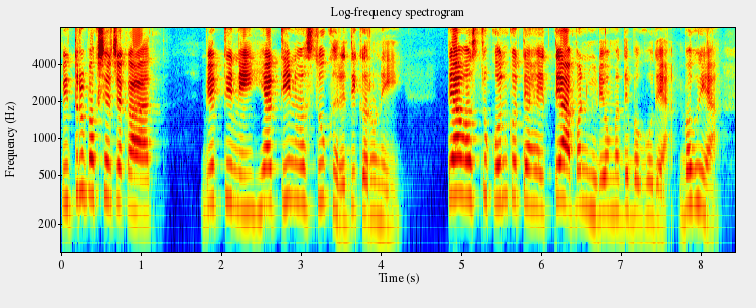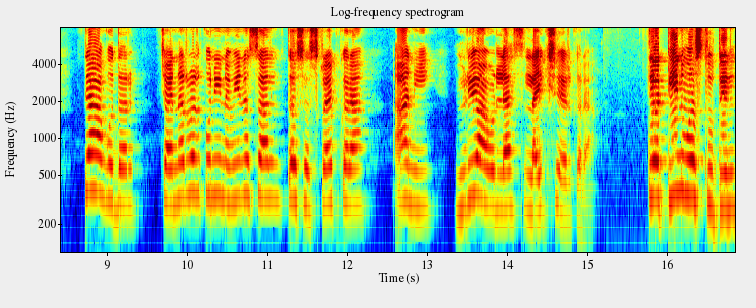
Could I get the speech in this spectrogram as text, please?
पितृपक्षाच्या काळात व्यक्तीने ह्या तीन वस्तू खरेदी करू नये. त्या वस्तू कोणकोणत्या आहेत ते आपण व्हिडिओमध्ये बघू द्या बघूया. त्या अगोदर चॅनलवर कोणी नवीन असाल तर सबस्क्राईब करा आणि व्हिडिओ आवडल्यास लाईक शेअर करा. त्या तीन वस्तूतील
